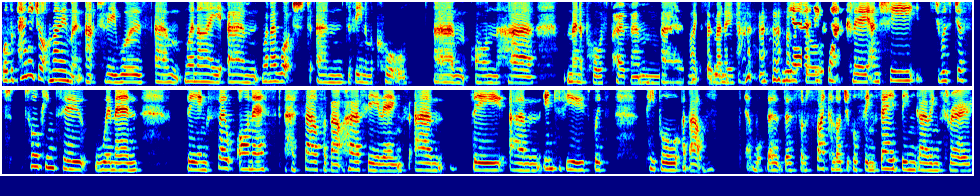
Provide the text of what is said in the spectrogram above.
Well, the penny drop moment actually was um, when I um, when I watched um, Davina McCall um, on her menopause program. Mm, um, like so many. yeah, sure. exactly. And she was just talking to women, being so honest herself about her feelings. Um, the um, interviews with people about the, the sort of psychological things they'd been going through,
